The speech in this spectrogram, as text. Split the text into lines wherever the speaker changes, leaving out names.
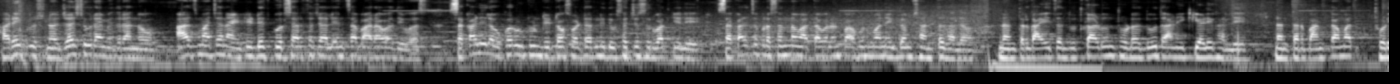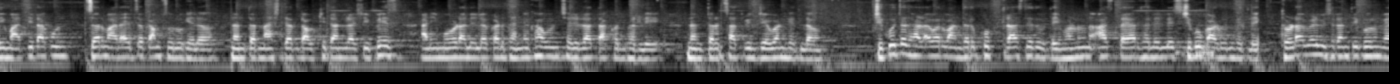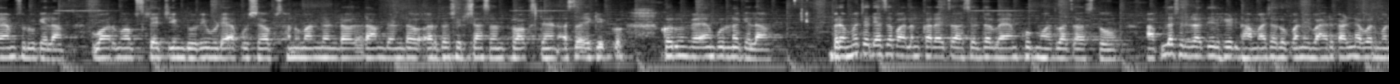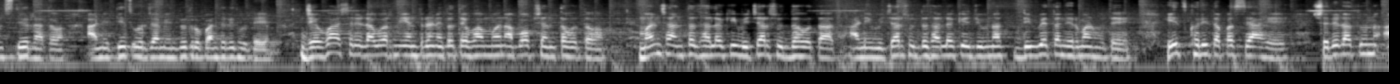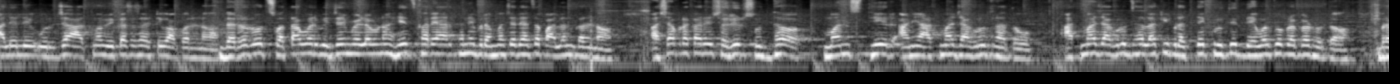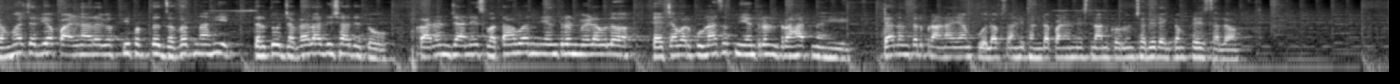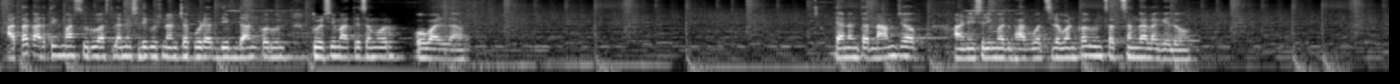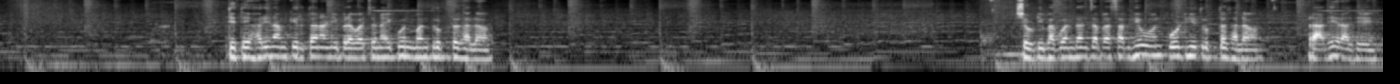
हरे कृष्ण जय शिवराय मित्रांनो. आज माझ्या नाईन्टी डेज पुरुषार्थ चॅलेंजचा बारावा दिवस. सकाळी लवकर उठून डिटॉक्स वॉटरने दिवसाची सुरुवात केली. सकाळचं प्रसन्न वातावरण पाहून मन एकदम शांत झालं. नंतर गाईचं दूध काढून थोडं दूध आणि केळी खाल्ली. नंतर बांधकामात थोडी माती टाकून जर मारायचं काम सुरू केलं. नंतर नाश्त्यात गावठी तांदळाची पेज आणि मोड आलेलं कडधान्य खाऊन शरीरात ताकद भरली. नंतर सात्विक जेवण घेतलं. चिकूच्या झाडावर वांदर खूप त्रास देत होते म्हणून आज तयार झालेले चिकू काढून घेतले. थोडा वेळ विश्रांती करून व्यायाम सुरू केला. वॉर्मअप स्ट्रेचिंग दोरी उड्या पुशअप्स हनुमान दंड रामदंड अर्ध शीर्षासन फ्रॉक स्टँड असं एक एक करून व्यायाम पूर्ण केला. ब्रह्मचर्याचं पालन करायचं असेल तर व्यायाम खूप महत्त्वाचा असतो. आपल्या शरीरातील हीट घामाच्या रूपाने बाहेर काढल्यावर मन स्थिर राहतं आणि तीच ऊर्जा मेंदूत रूपांतरित होते. जेव्हा शरीरावर नियंत्रण येतं तेव्हा मन आपोआप शांत होतं. मन शांत झालं की विचार शुद्ध होतात आणि विचार शुद्ध झालं की जीवनात दिव्यता निर्माण होते. हीच खरी तपस्या आहे. शरीरातून आलेली ऊर्जा आत्मविकासासाठी वापरणं. दररोज स्वतःवर विजय मिळवणं हेच खऱ्या अर्थाने ब्रह्मचर्याचं पालन करणं. अशा प्रकारे शरीर शुद्ध मन स्थिर आणि आत्मा जागृत राहतो. आत्मा जागृत झाला की प्रत्येक कृतीत देवत्व प्रकट होतं. ब्रह्मचर्य पाळणारा व्यक्ती फक्त जगत नाही तर तो जगाला दिशा देतो. कारण ज्याने स्वतःवर नियंत्रण मिळवलं त्याच्यावर कुणाचंच नियंत्रण राहत नाही. त्यानंतर प्राणायाम पुलअप्स आणि थंड पाण्याने स्नान करून शरीर एकदम फ्रेश झालं. आता कार्तिक मास सुरू असल्याने श्रीकृष्णांच्या पुढ्यात दीपदान करून तुळशी मातेसमोर ओवाळला. त्यानंतर नामजप आणि श्रीमद भागवत श्रवण करून सत्संगाला गेलो. तिथे हरिनाम कीर्तन आणि प्रवचन ऐकून मन तृप्त झालं. शेवटी भगवंतांचा प्रसाद घेऊन पोटही तृप्त झालं. राधे राधे.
